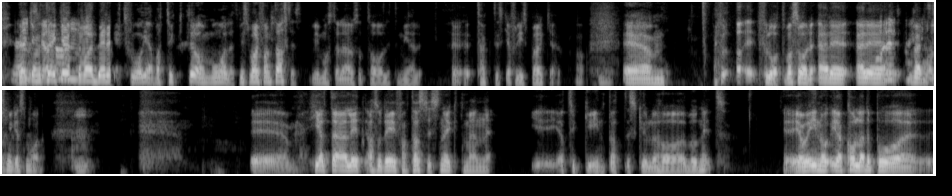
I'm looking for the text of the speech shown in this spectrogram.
Jag, jag kan tänka mig att det var en direkt fråga. Vad tyckte du om målet? Visst var det fantastiskt? Vi måste lära oss att ta lite mer eh, taktiska frisparkar. Ja. Mm. Eh, för, förlåt, vad sa du? Är det, är det, det världens snyggaste mål? Mm. Eh, helt ärligt, alltså det är fantastiskt snyggt, men jag tycker inte att det skulle ha vunnit. Jag, var inne och, jag kollade på eh,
